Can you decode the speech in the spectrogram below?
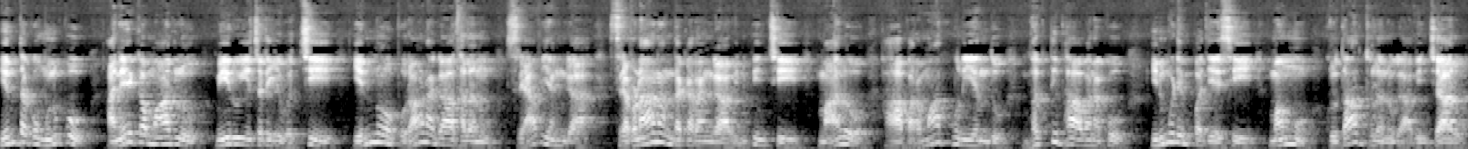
ఇంతకు మునుపు అనేక మార్లు మీరు ఇచ్చటికి వచ్చి ఎన్నో పురాణగాథలను శ్రావ్యంగా శ్రవణానందకరంగా వినిపించి మాలో ఆ పరమాత్ముని యందు భక్తి భావనకు ఇనుముడింపజేసి మమ్ము కృతార్థులను గావించారు.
